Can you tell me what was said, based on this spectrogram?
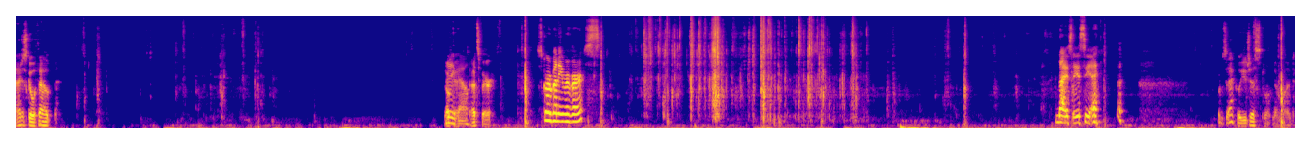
I just go without. There you Okay, go. that's fair. Scorbunny Reverse. Nice ACA. Exactly, you just. Well, never mind.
